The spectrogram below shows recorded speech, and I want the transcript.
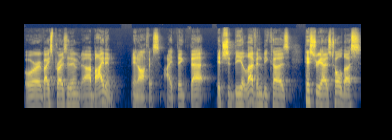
or Vice President uh, Biden in office. I think that it should be 11 because history has told us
